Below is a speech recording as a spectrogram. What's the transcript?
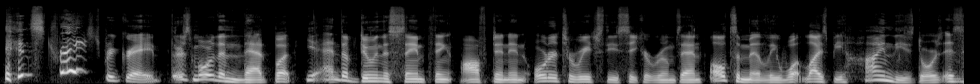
in Strange Brigade. There's more than that, but you end up doing the same thing often in order to reach these secret rooms, and ultimately, what lies behind these doors is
